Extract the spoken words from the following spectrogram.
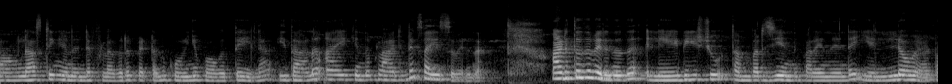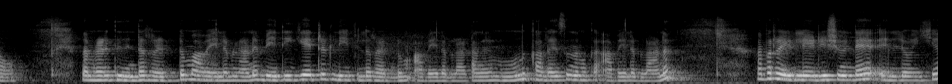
ലോങ് ലാസ്റ്റിംഗ് ആണ് ഇതിന്റെ ഫ്ലവർ പെട്ടെന്ന് കൊഴിഞ്ഞു പോകത്തേയില്ല ഇതാണ് അയക്കുന്ന പ്ലാന്റിന്റെ സൈസ് വരുന്നത്. അടുത്തത് വരുന്നത് ലേഡി ഷൂ തമ്പർജി എന്ന് പറയുന്നതിന്റെ യെല്ലോ ആട്ടോ നമ്മുടെ അടുത്ത് ഇതിന്റെ റെഡും അവൈലബിൾ ആണ്. വെരിഗേറ്റഡ് ലീഫിൽ റെഡും അവൈലബിൾ ആട്ടോ അങ്ങനെ മൂന്ന് കളേഴ്സ് നമുക്ക് അവൈലബിൾ ആണ്. അപ്പോൾ ലേഡി ഷൂവിന്റെ യെല്ലോയ്ക്ക്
